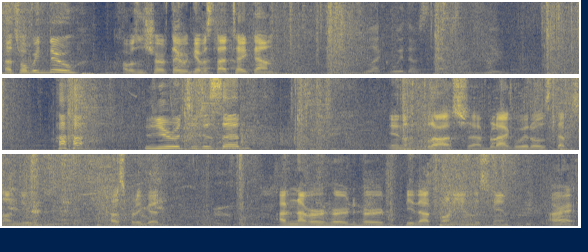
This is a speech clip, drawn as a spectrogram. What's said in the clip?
That's what we do. I wasn't sure if they would give us that takedown. Black Widow steps on you. Haha! Did you hear what you just said? In Russia, Black Widow steps on you. That was pretty good. I've never heard her be that funny in this game. Alright.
